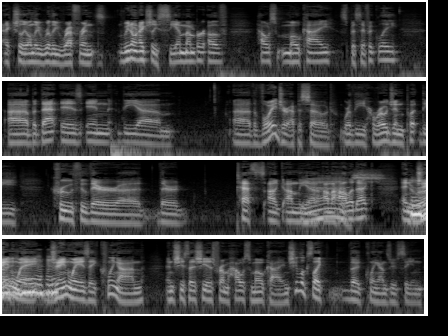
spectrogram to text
actually only really reference. We don't actually see a member of House Mokai specifically, uh, but that is in the um, uh, the Voyager episode where the Hirogen put the crew through their uh, their tests on, on the yes. on the holodeck. And Janeway, Janeway is a Klingon and she says she is from House Mokai, and she looks like the Klingons we've seen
